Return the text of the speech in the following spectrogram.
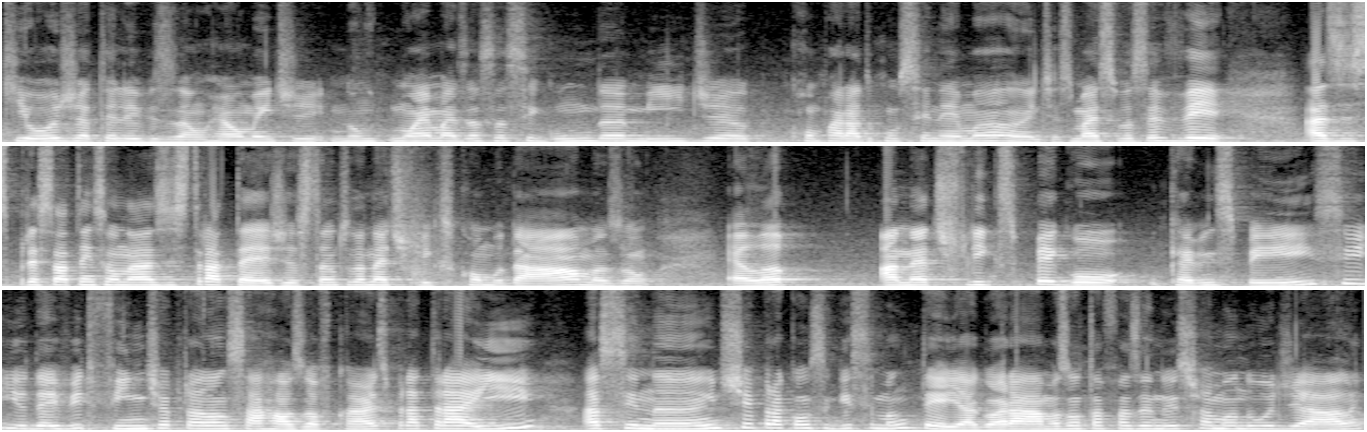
que hoje a televisão realmente não, não é mais essa segunda mídia comparado com o cinema antes. Mas se você vê, as, prestar atenção nas estratégias, tanto da Netflix como da Amazon, ela, a Netflix pegou o Kevin Spacey e o David Fincher para lançar House of Cards para atrair assinante para conseguir se manter. E agora a Amazon está fazendo isso chamando o Woody Allen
